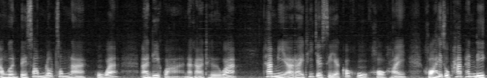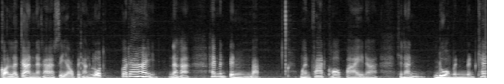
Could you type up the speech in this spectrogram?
เอาเงินไปซ่อมรถซ่อมลากูว่าดีกว่านะคะ ถือว่าถ้ามีอะไรที่จะเสียก็ครูขอให้ขอให้สุขภาพท่านดีก่อนละกันนะคะ เสียออกไปทางรถก็ได้นะคะ ให้มันเป็นแบบเหมือนฟาดเคราะไปนะฉะนั้นดวงเป็นเป็นแค่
